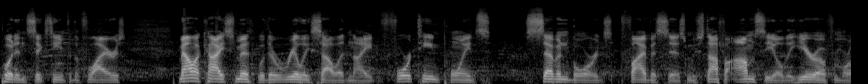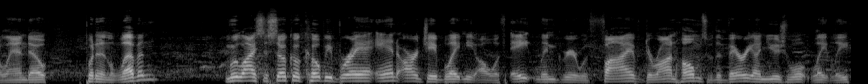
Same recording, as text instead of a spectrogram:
put in 16 for the Flyers. Malachi Smith with a really solid night 14 points, seven boards, five assists. Mustafa Amzil, the hero from Orlando, put in 11. Moulaye Sissoko, Kobe Brea, and R.J. Blakney all with eight. Lynn Greer with five. DaRon Holmes with a very unusual, lately,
